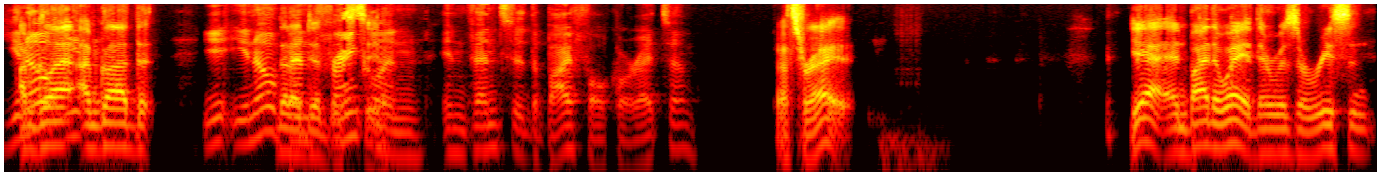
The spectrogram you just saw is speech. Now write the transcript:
You I'm know, glad. You, I'm glad that you, you know that Ben. Franklin invented the bifocal, right, Tim? that's right. Yeah, and by the way, there was a recent.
